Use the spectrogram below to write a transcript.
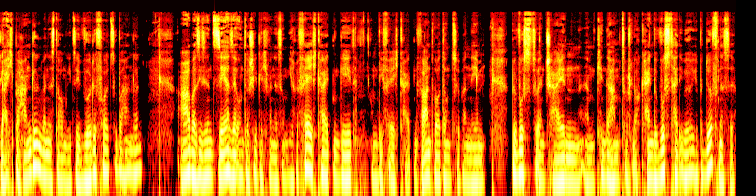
gleich behandeln, wenn es darum geht, sie würdevoll zu behandeln. Aber sie sind sehr, sehr unterschiedlich, wenn es um ihre Fähigkeiten geht, um die Fähigkeiten, Verantwortung zu übernehmen, bewusst zu entscheiden. Ähm, Kinder haben zum Beispiel auch keine Bewusstheit über ihre Bedürfnisse.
